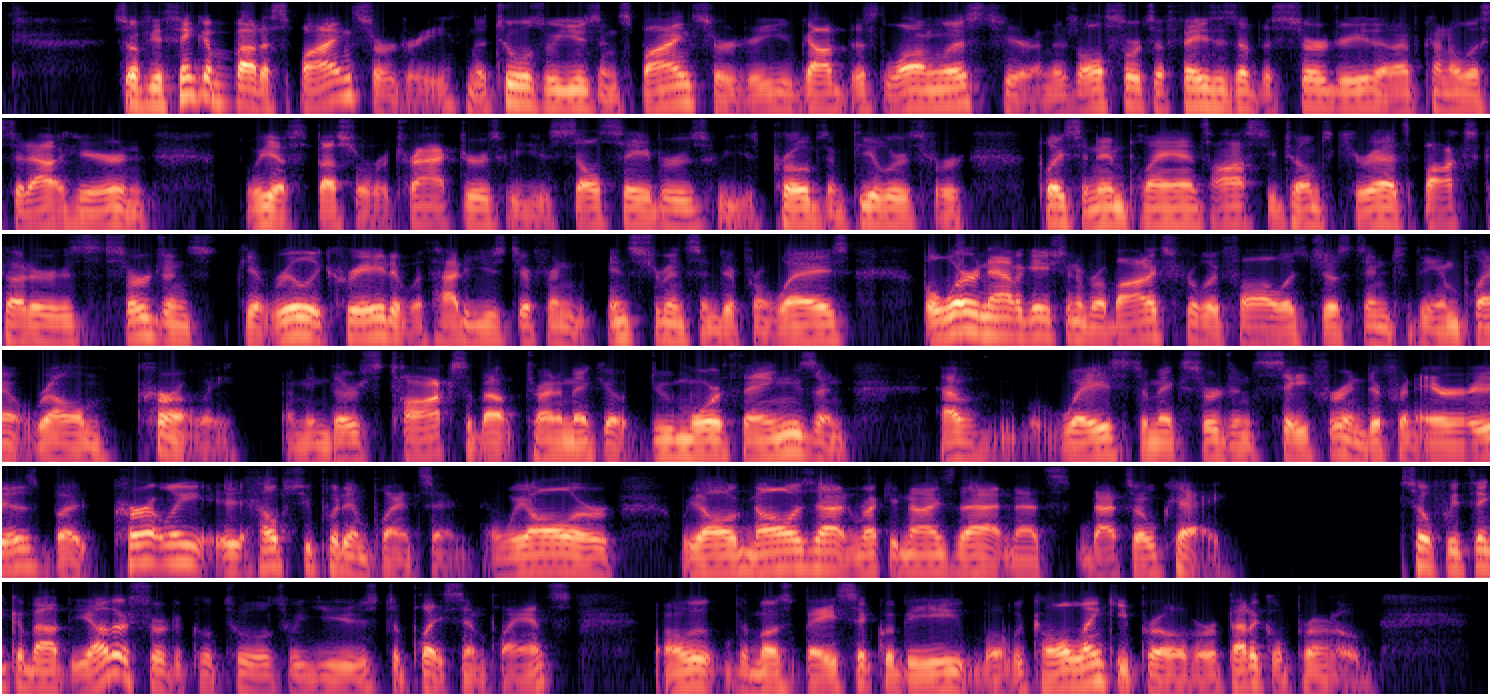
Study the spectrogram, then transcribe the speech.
So if you think about a spine surgery, the tools we use in spine surgery, you've got this long list here, and there's all sorts of phases of the surgery that I've kind of listed out here. And we have special retractors, we use cell savers, we use probes and feelers for placing implants, osteotomes, curettes, box cutters. Surgeons get really creative with how to use different instruments in different ways. But where navigation and robotics really fall is just into the implant realm currently. I mean, there's talks about trying to make it do more things and have ways to make surgeons safer in different areas but currently it helps you put implants in and we all are we all acknowledge that and recognize that and that's that's okay. So if we think about the other surgical tools we use to place implants well the most basic would be what we call a Lenke probe or a pedicle probe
